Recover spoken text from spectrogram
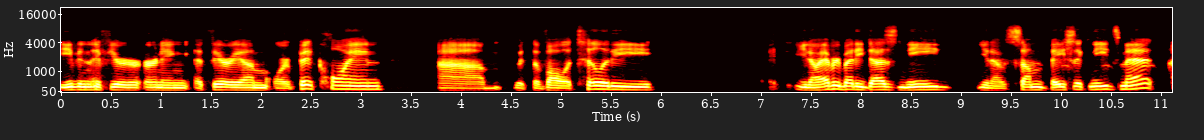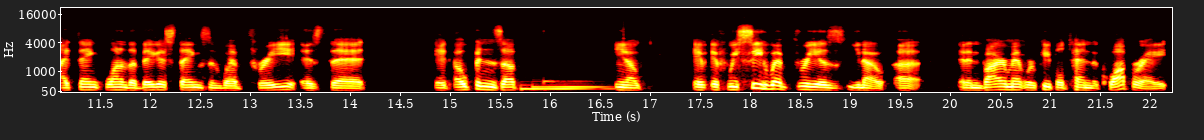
even if you're earning Ethereum or Bitcoin um, with the volatility. You know, everybody does need, you know, some basic needs met. I think one of the biggest things in Web3 is that it opens up, you know, if, if we see Web3 as, you know, uh, an environment where people tend to cooperate,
